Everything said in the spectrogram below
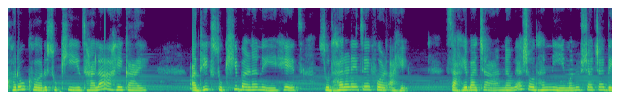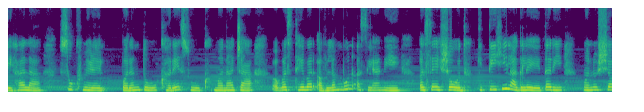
खरोखर सुखी झाला आहे काय? अधिक सुखी बनणे हेच सुधारणेचे फळ आहे. साहेबाच्या नव्या शोधांनी मनुष्याच्या देहाला सुख मिळेल परंतु खरे सुख मनाच्या अवस्थेवर अवलंबून असल्याने असे शोध कितीही लागले तरी मनुष्य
